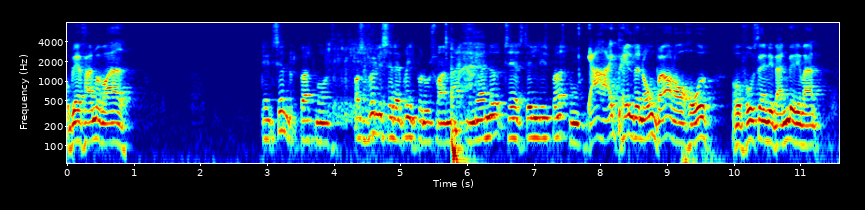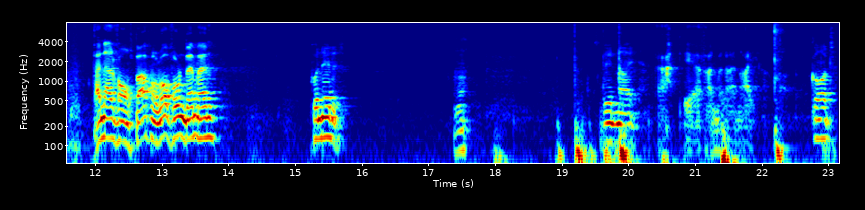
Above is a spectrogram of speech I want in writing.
Nu bliver jeg fandme vred. Det er et simpelt spørgsmål. Og selvfølgelig sætter jeg pris på, at du svarer nej, men jeg er nødt til at stille de spørgsmål. Jeg har ikke pillet ved nogen børn overhovedet. Er fuldstændig vanvittig, mand. Hvad er det for nogle spørgsmål? Hvor får du dem hen? På nettet. Ja. Så det er et nej. Ja, det er fandme da et nej. Godt.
